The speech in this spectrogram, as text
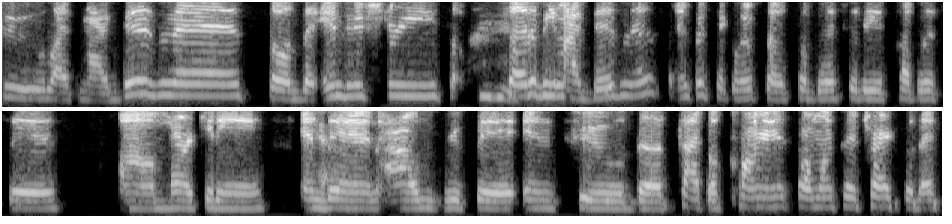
to like my business, so the industry. So, mm-hmm. so it'll be my business in particular. So publicity, publicist, um, marketing, and yeah. then I'll group it into the type of clients I want to attract. So that's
